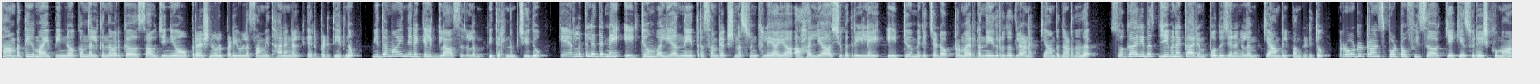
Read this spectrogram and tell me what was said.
സാമ്പത്തികമായി പിന്നോക്കം നിൽക്കുന്നവർക്ക് സൗജന്യ ഓപ്പറേഷൻ ഉൾപ്പെടെയുള്ള സംവിധാനങ്ങൾ ഏർപ്പെടുത്തിയിരുന്നു. മിതമായ നിരക്കിൽ ഗ്ലാസുകളും വിതരണം ചെയ്തു. കേരളത്തിലെ തന്നെ ഏറ്റവും വലിയ നേത്ര സംരക്ഷണ ശൃംഖലയായ അഹല്യ ആശുപത്രിയിലെ ഏറ്റവും മികച്ച ഡോക്ടർമാരുടെ നേതൃത്വത്തിലാണ് ക്യാമ്പ് നടന്നത്. സ്വകാര്യ ബസ് ജീവനക്കാരും പൊതുജനങ്ങളും ക്യാമ്പിൽ പങ്കെടുത്തു. Road transport officer K K Suresh Kumar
